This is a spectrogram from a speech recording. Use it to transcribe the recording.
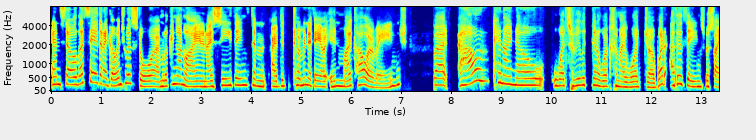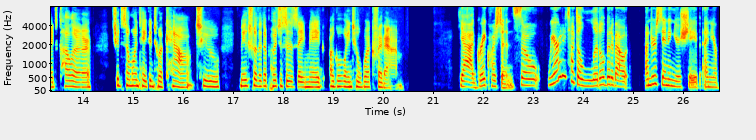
And so let's say that I go into a store, I'm looking online and I see things and I've determined that they are in my color range. But how can I know what's really going to work for my wardrobe? What other things besides color should someone take into account to make sure that the purchases they make are going to work for them? Yeah, great question. So, we already talked a little bit about understanding your shape and your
